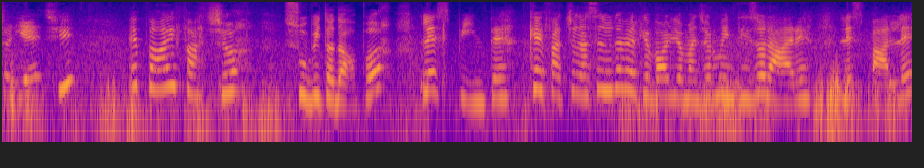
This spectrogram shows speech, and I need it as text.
faccio 10 e poi faccio subito dopo le spinte che faccio da seduta perché voglio maggiormente isolare le spalle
